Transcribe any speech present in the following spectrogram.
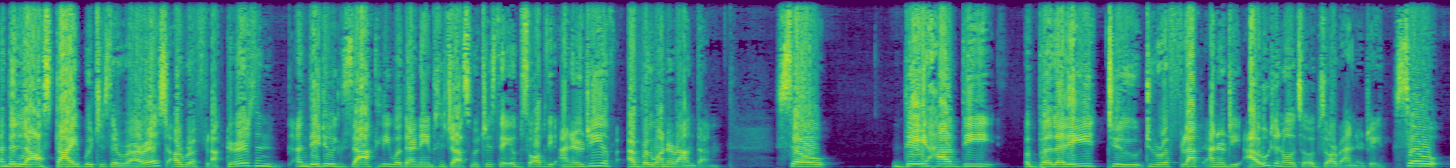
and the last type, which is the rarest, are reflectors and, and they do exactly what their name suggests, which is they absorb the energy of everyone around them. So they have the ability to, to reflect energy out and also absorb energy. So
